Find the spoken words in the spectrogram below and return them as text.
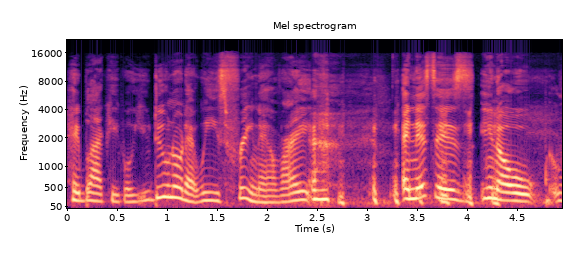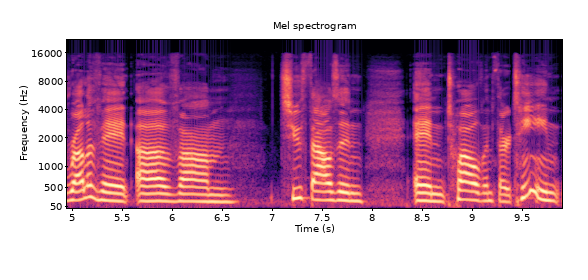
"Hey, black people, you do know that weed's free now, right?" and this is, you know, relevant of um, 2012 and 13,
